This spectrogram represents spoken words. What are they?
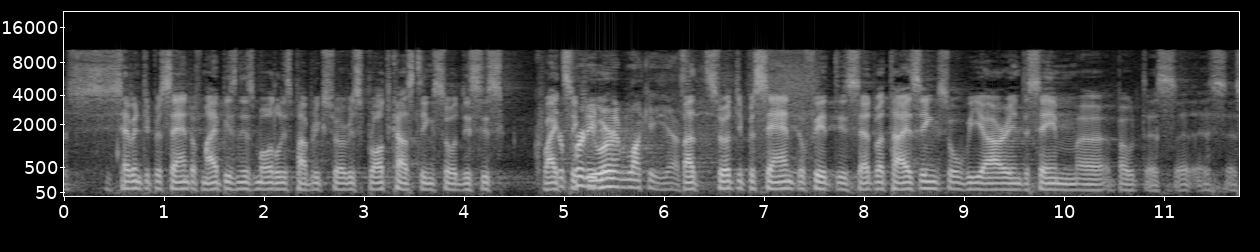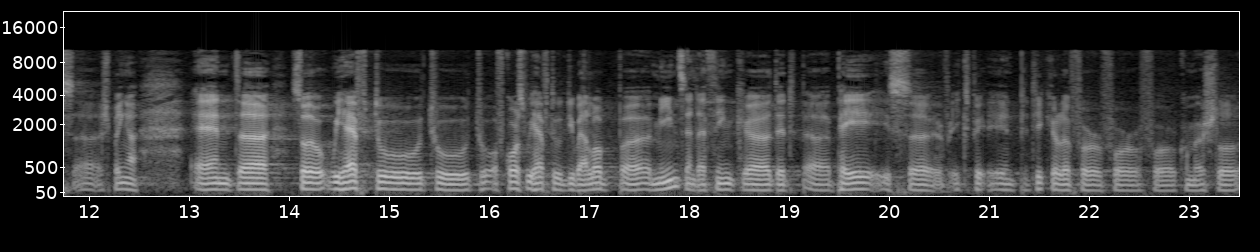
70% of my business model is public service broadcasting, so this is quite You're secure. Pretty damn lucky, yes. But 30% of it is advertising, so we are in the same uh, boat as, as, as uh, Springer. And uh, so we have to, to, to, of course, we have to develop uh, means, and I think uh, that uh, pay is, uh, in particular for, for, for commercial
